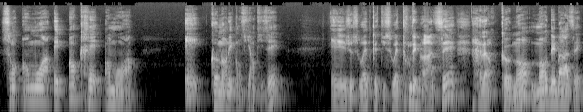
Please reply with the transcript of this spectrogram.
sont en moi et ancrées en moi! Et comment les conscientiser? Et je souhaite que tu souhaites t'en débarrasser. Alors comment m'en débarrasser?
